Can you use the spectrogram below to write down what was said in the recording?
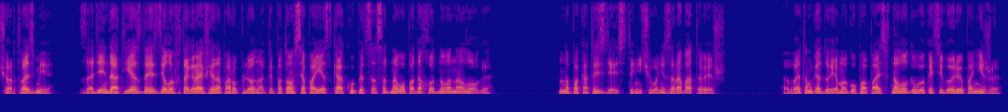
«Черт возьми, за день до отъезда я сделаю фотографии на пару пленок, и потом вся поездка окупится с одного подоходного налога. Но пока ты здесь, ты ничего не зарабатываешь. В этом году я могу попасть в налоговую категорию пониже.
